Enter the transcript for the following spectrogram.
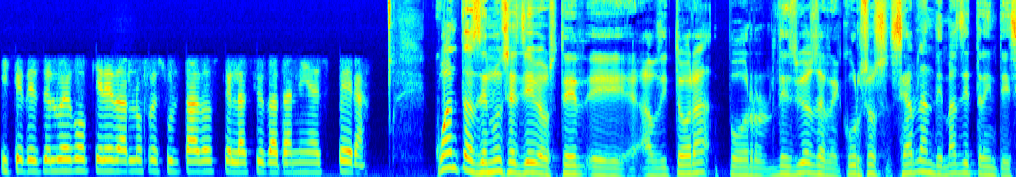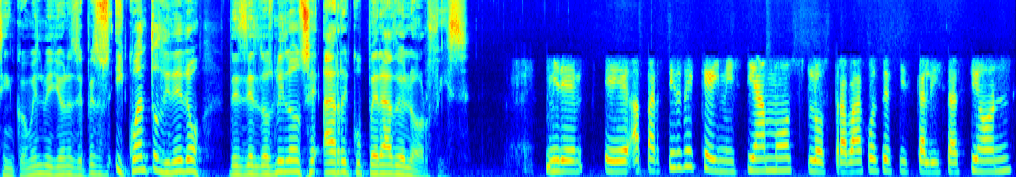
y que desde luego quiere dar los resultados que la ciudadanía espera. ¿Cuántas denuncias lleva usted, eh, auditora, por desvíos de recursos? Se hablan de más de 35 mil millones de pesos. ¿Y cuánto dinero desde el 2011 ha recuperado el Orfis? Mire, eh, a partir de que iniciamos los trabajos de fiscalización,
